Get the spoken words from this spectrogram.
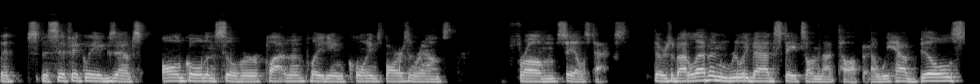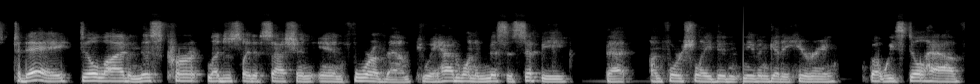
that specifically exempts all gold and silver, platinum and palladium coins, bars, and rounds from sales tax. There's about 11 really bad states on that topic. Uh, we have bills today still live in this current legislative session in four of them. We had one in Mississippi that unfortunately didn't even get a hearing, but we still have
